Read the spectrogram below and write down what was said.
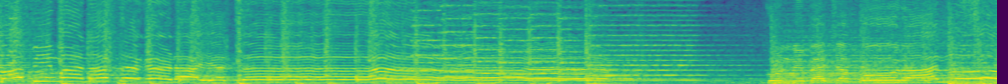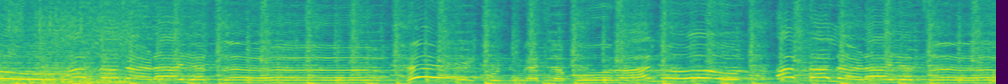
स्वाभिमानात घडायच. कुणब्याच्या पोरानो love.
